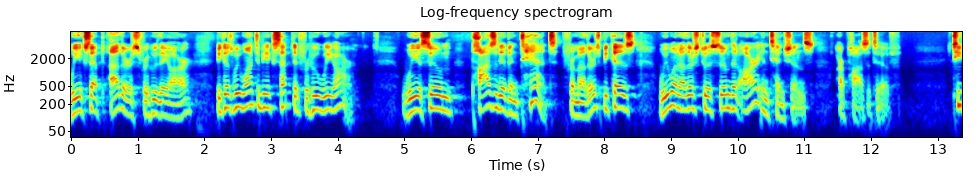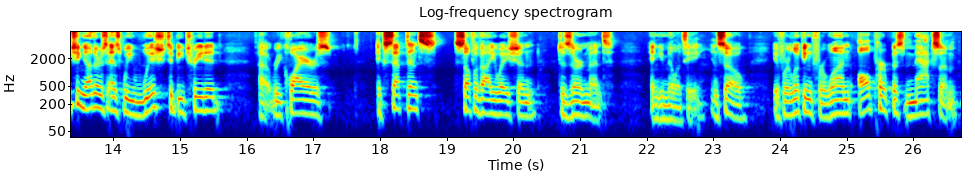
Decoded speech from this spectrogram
We accept others for who they are because we want to be accepted for who we are. We assume positive intent from others because we want others to assume that our intentions are positive. Teaching others as we wish to be treated uh, requires acceptance, self evaluation, discernment, and humility. And so, if we're looking for one all purpose maxim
